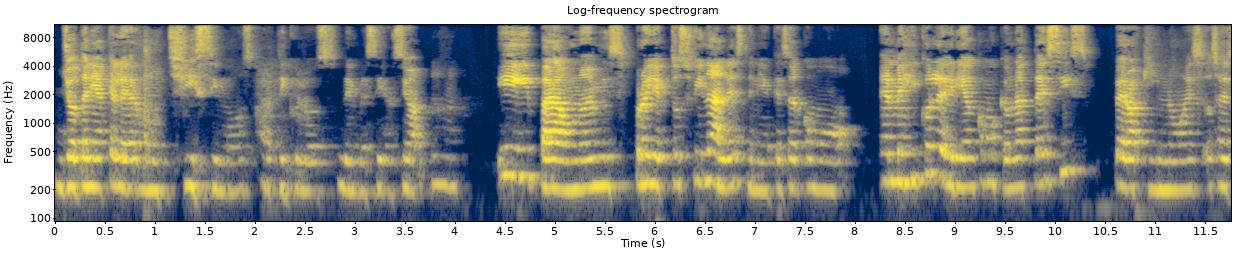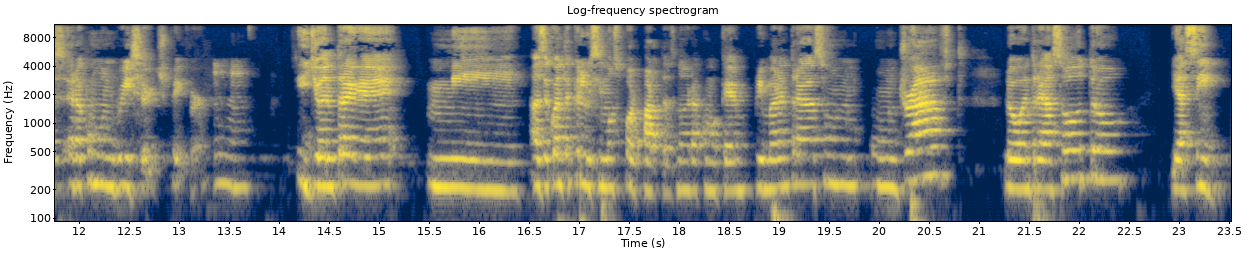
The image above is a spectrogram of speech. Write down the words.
yo tenía que leer muchísimos artículos de investigación. Y para uno de mis proyectos finales tenía que ser como, en México le dirían como que una tesis, pero aquí no es, o sea, es- era como un research paper. Y yo entregué mi, haz de cuenta que lo hicimos por partes, ¿no? Era como que primero entregas un, un draft, luego entregas otro y así.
